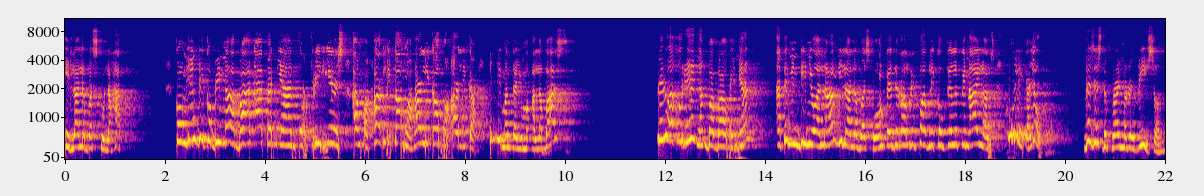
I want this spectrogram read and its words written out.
ilalabas ko lahat. Kung hindi ko binabanatan yan for three years, ang maharlika, maharlika, maharlika, hindi man kayo makalabas. Pero ako rin ang babawi niyan. At ang hindi niyo alam, ilalabas ko ang Federal Republic of Philippine Islands. Huli kayo. This is the primary reason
